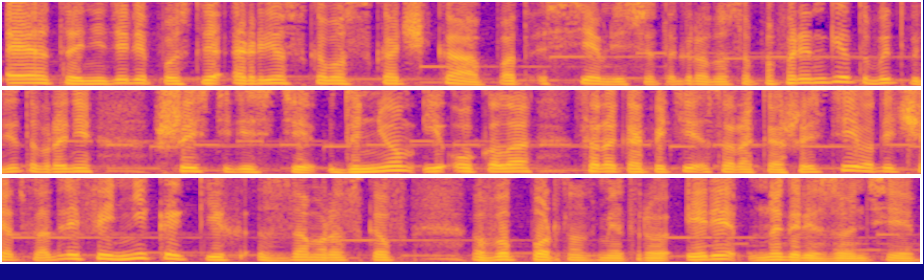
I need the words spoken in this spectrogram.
этой неделе после резкого скачка под 70 градусов по Фаренгейту будет где-то в районе 60 днем и около 45-46. В отличие от Филадельфии, никаких заморозков в Портленд-метро или на горизонте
